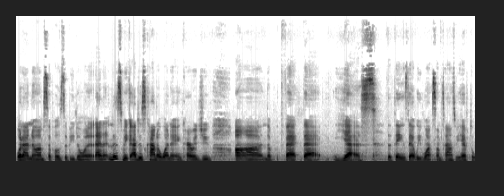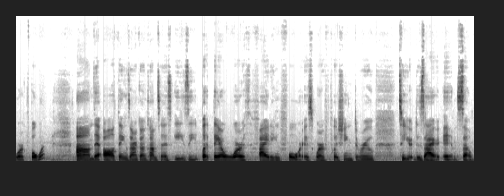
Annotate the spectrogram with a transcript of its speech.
what I know I'm supposed to be doing. And, and this week, I just kind of want to encourage you on the fact that, yes, the things that we want, sometimes we have to work for um, that all things aren't going to come to us easy, but they're worth fighting for. It's worth pushing through to your desired end. So,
